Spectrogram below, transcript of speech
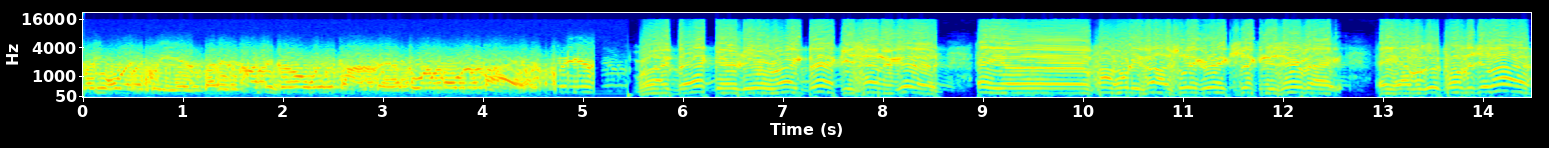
if you would, please? That is Country Girl, Wisconsin, 445. Right back there, dear. Right back. You sounding good. Hey, uh, 445, Slick Rick slicking his hair back. Hey, have a good 4th of July.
